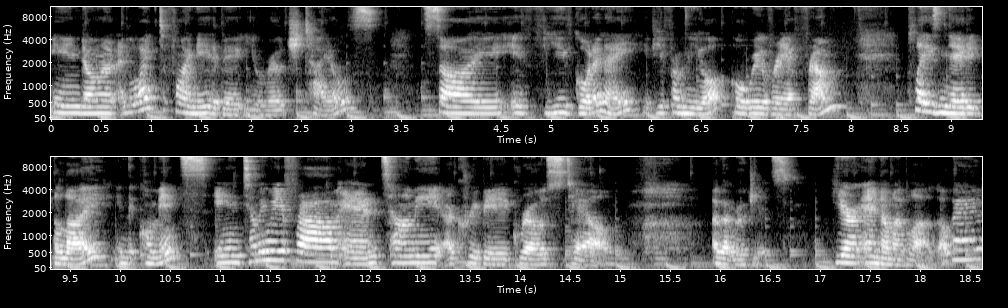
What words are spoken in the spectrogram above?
And um, I'd like to find out about your roach tales. So, if you've got an A, if you're from New York or wherever you're from, please note it below in the comments and tell me where you're from and tell me a creepy, gross tale about roaches here and on my blog, okay?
